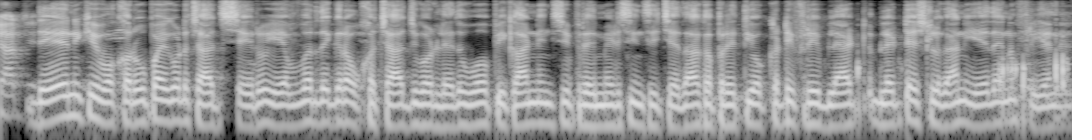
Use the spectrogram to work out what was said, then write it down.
చార్జ్ దేనికి ఒక రూపాయి కూడా ఛార్జ్ చేయరు ఎవరి దగ్గర ఒక ఛార్జ్ కూడా లేదు. ఓపీ కార్డ్ నుంచి మెడిసిన్స్ ఇచ్చేదాకా ప్రతి ఒక్కటి ఫ్రీ బ్లడ్ బ్లడ్ టెస్ట్లు కానీ ఏదైనా ఫ్రీ అని.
